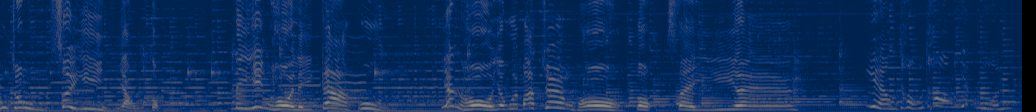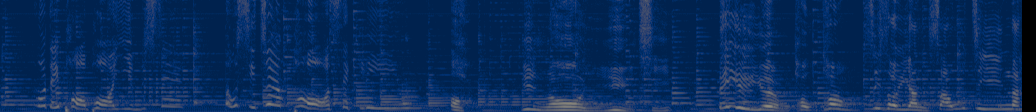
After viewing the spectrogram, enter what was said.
肚湯中雖然有毒，你應害你家官，因何又會把張婆毒死呢？羊肚湯一碗，我哋婆婆嫌腥，都是張婆食了。哦，原來如此。比如羊肚湯是誰人手煎啊？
